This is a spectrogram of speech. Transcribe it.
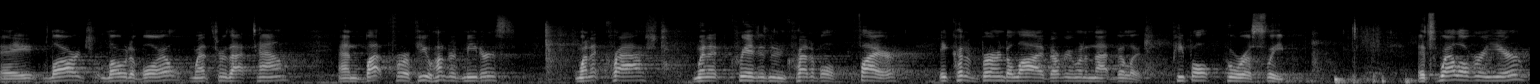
a large load of oil went through that town, and but for a few hundred meters, when it crashed, when it created an incredible fire, it could have burned alive everyone in that village, people who were asleep. It's well over a year.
